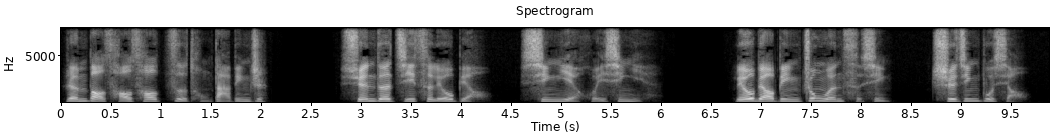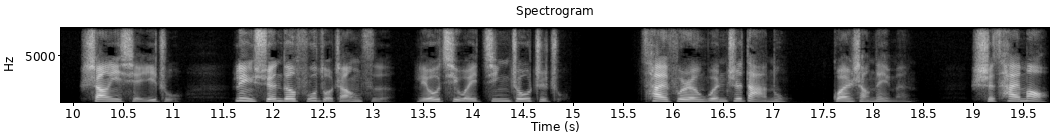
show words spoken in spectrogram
人报曹操自统大兵至。玄德急辞刘表，星夜回新野。刘表病中闻此信。吃惊不小，商议写遗嘱，令玄德辅佐长子刘琦为荆州之主。蔡夫人闻之大怒，关上内门，使蔡瑁、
